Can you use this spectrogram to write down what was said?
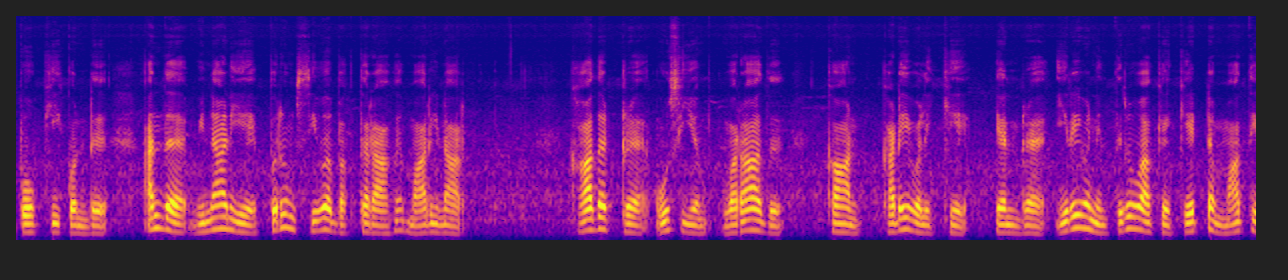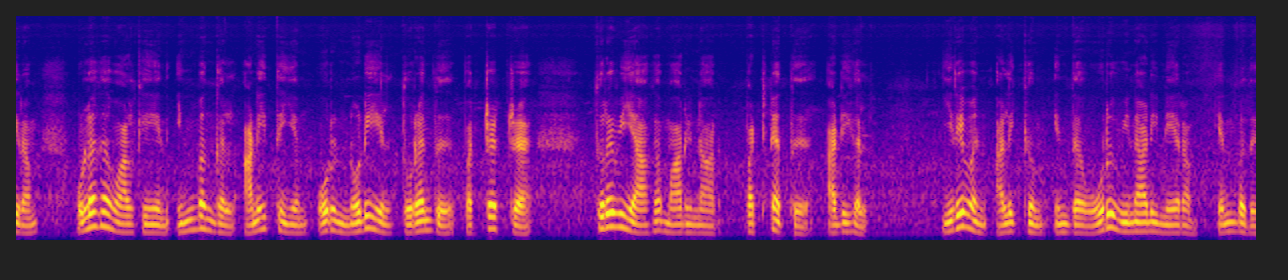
போக்கி கொண்டு அந்த வினாடியே பெரும் சிவ பக்தராக மாறினார். காதற்ற ஊசியும் வராது கான் கடைவழிக்கே என்ற இறைவனின் திருவாக்கை கேட்ட மாத்திரம் உலக வாழ்க்கையின் இன்பங்கள் அனைத்தையும் ஒரு நொடியில் துறந்து பற்றற்ற துறவியாக மாறினார் பட்டினத்து அடிகள். இறைவன் அளிக்கும் இந்த ஒரு வினாடி நேரம் என்பது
